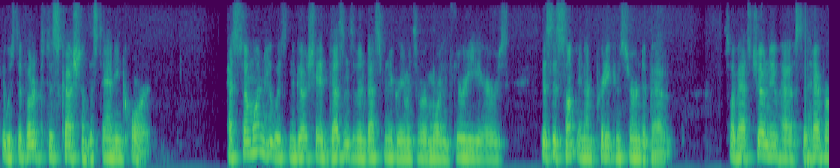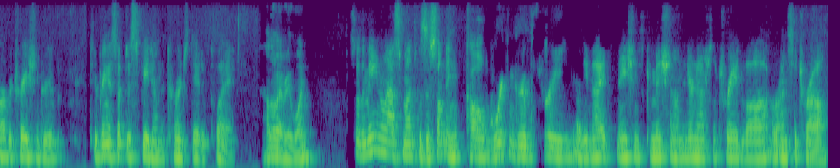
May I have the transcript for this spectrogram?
that was devoted to discussion of the Standing Court. As someone who has negotiated dozens of investment agreements over more than 30 years, this is something I'm pretty concerned about. So I've asked Joe Neuhaus, the head of our arbitration group, to bring us up to speed on the current state of play. Hello, everyone. So the meeting last month was of something called Working Group 3 of the United Nations Commission on International Trade Law, or UNCITRAL.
